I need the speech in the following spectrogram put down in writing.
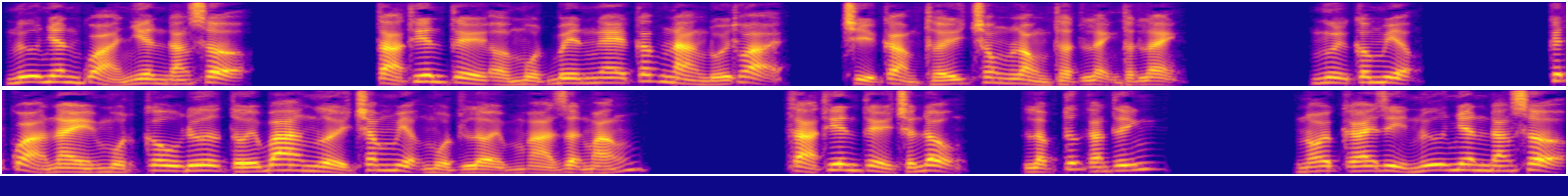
Nữ nhân quả nhiên đáng sợ. Tả thiên tề ở một bên nghe các nàng đối thoại, chỉ cảm thấy trong lòng thật lạnh thật lạnh. Người câm miệng. Kết quả này một câu đưa tới ba người chăm miệng một lời mà giận mắng. Tả thiên tề chấn động, lập tức an tĩnh. Nói cái gì nữ nhân đáng sợ,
